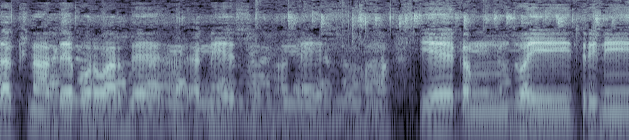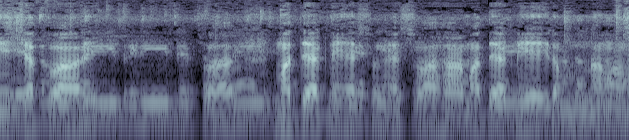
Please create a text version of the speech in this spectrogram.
दक्षिणार्धे पूर्वार्धे आग्नेये आग्नेये नमः एकं द्वै त्रिनि चत्वारि चत्वारि मध्ये अग्नेय स्वाहा मध्ये अग्नेय इदं नमः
